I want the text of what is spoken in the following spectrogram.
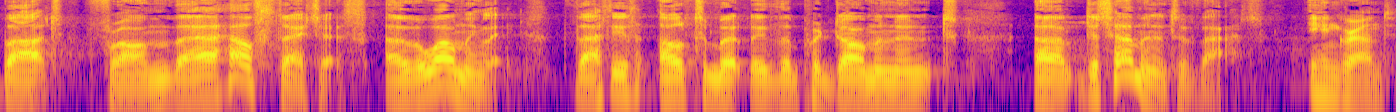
but from their health status, overwhelmingly. That is ultimately the predominant uh, determinant of that. Ian Ground.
